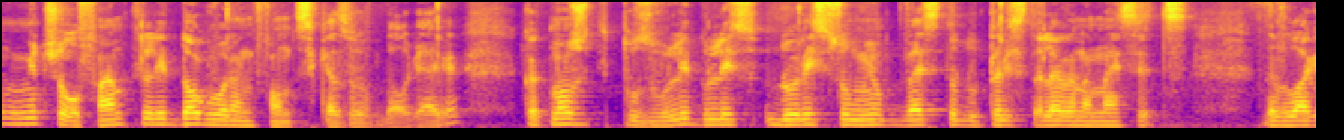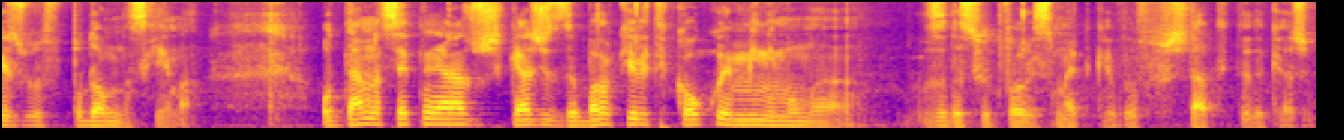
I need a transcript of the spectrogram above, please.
mutual fund или договорен фонд, се казва в България, който може да ти позволи дори, дори суми от 200 до 300 лева на месец да влагаш в подобна схема. Оттам на сетния Радо ще каже за брокерите колко е минимума за да се отвори сметка в Штатите, да кажем.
